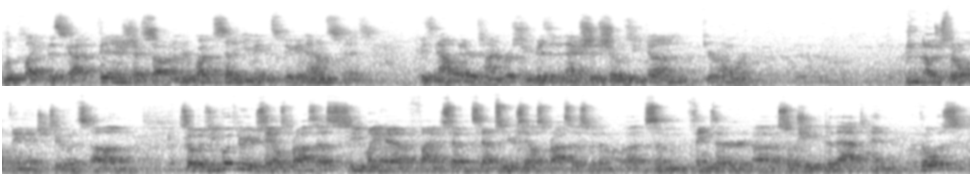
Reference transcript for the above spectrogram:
Looked like this got finished. I saw it on your website. You made this big announcement. It's now a better time for us to revisit. It actually shows you've done your homework. I'll just throw one thing at you too. It's um, so as you go through your sales process, so you might have five to seven steps in your sales process with uh, some things that are uh, associated to that, and those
